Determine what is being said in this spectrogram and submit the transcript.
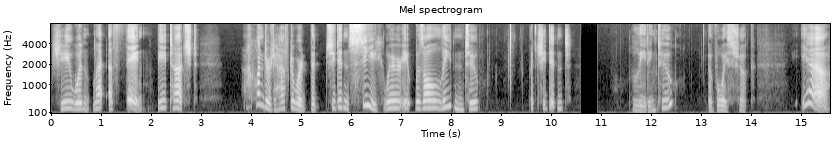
She wouldn't let a thing be touched. I wondered afterward that she didn't see where it was all leadin' to. But she didn't. Leading to? The voice shook. Yeah,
